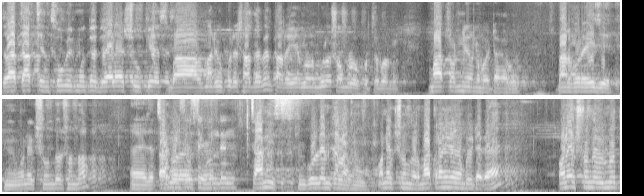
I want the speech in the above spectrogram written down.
যারা চাচ্ছেন ছবির মধ্যে দেয়ালে সুকেস বা আলমারির উপরে সাজাবেন তারা এই অ্যালবামগুলো সংগ্রহ করতে পারবেন। মাত্র নিরানব্বই টাকা করে। তারপরে এই যে অনেক সুন্দর সুন্দর। তারপরে golden। চামিচ গোল্ডেন কালার হ্যাঁ অনেক সুন্দর মাত্র নিরানব্বই টাকা হ্যাঁ? অনেক সুন্দর উন্নত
